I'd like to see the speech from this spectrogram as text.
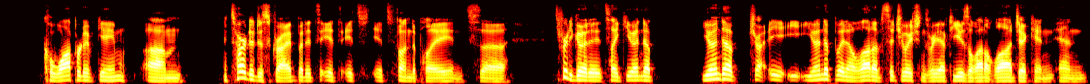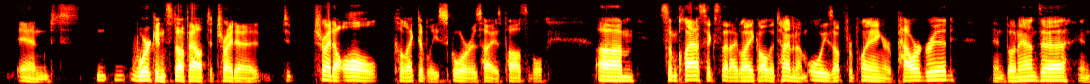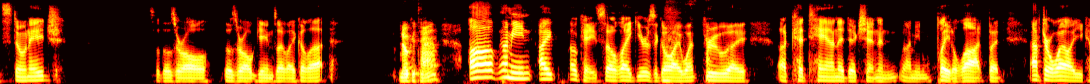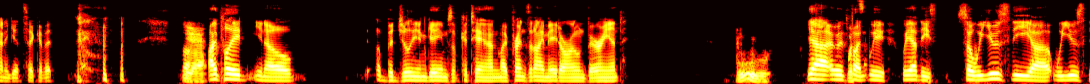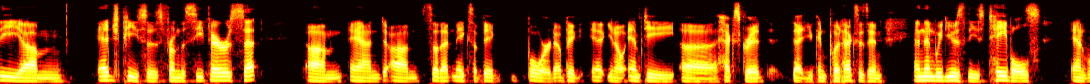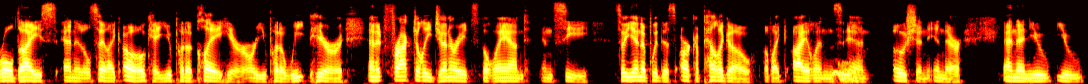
cooperative game. Um, it's hard to describe, but it's it's it's it's fun to play, and it's uh, it's pretty good. It's like you end up you end up try, you end up in a lot of situations where you have to use a lot of logic and and and working stuff out to try to to try to all collectively score as high as possible. Um, some classics that I like all the time and I'm always up for playing are Power Grid and Bonanza and Stone Age. So those are all those are all games I like a lot. No Catan? Uh, I mean, I okay. So like years ago, I went through a a Catan addiction, and I mean, played a lot. But after a while, you kind of get sick of it. so Yeah. I played, you know, a bajillion games of Catan. My friends and I made our own variant. Ooh. Yeah, it was What's- fun. We we had these. So we use the uh, we use the um, edge pieces from the Seafarers set, um, and um, so that makes a big board, a big uh, you know empty uh, hex grid that you can put hexes in, and then we'd use these tables and roll dice, and it'll say like, oh, okay, you put a clay here, or you put a wheat here, and it fractally generates the land and sea. So you end up with this archipelago of like islands Ooh. and ocean in there, and then you you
